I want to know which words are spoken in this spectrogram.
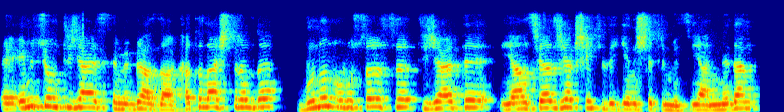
E, emisyon ticaret sistemi biraz daha katılaştırıldı. Bunun uluslararası ticarete yansıyacak şekilde genişletilmesi yani neden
